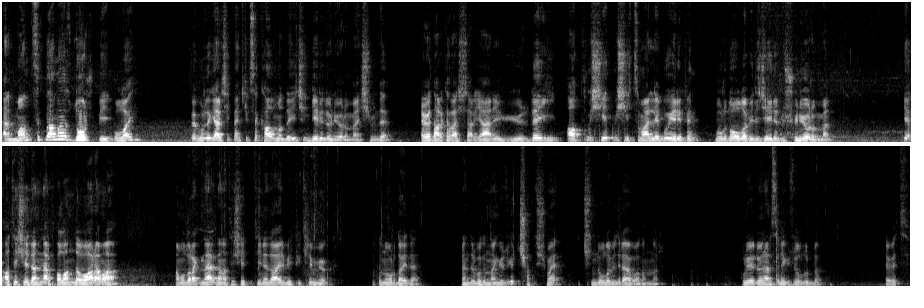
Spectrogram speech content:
Yani mantıklı ama zor bir olay. Ve burada gerçekten kimse kalmadığı için geri dönüyorum ben şimdi. Evet arkadaşlar yani %60-70 ihtimalle bu herifin burada olabileceğini düşünüyorum ben. Ki ateş edenler falan da var ama tam olarak nereden ateş ettiğine dair bir fikrim yok. Bakın oradaydı. Render bug'ından gözüküyor. Çatışma içinde olabilir abi adamlar. Buraya dönerse ne güzel olurdu. Evet.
